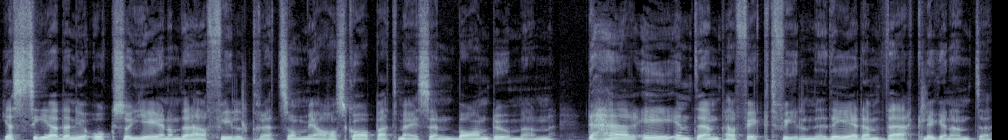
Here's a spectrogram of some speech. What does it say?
jag ser den ju också genom det här filtret som jag har skapat mig sedan barndomen. Det här är inte en perfekt film, det är den verkligen inte.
